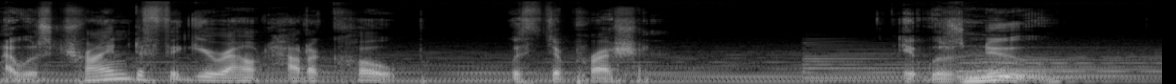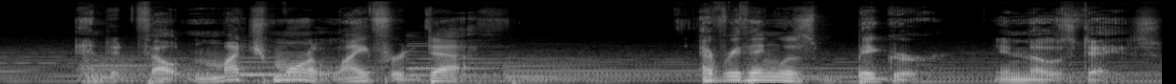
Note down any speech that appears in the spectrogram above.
I was trying to figure out how to cope with depression. It was new, and it felt much more life or death. Everything was bigger in those days.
